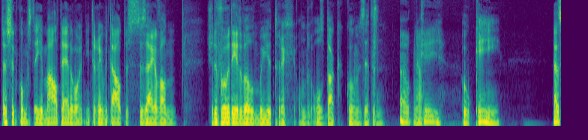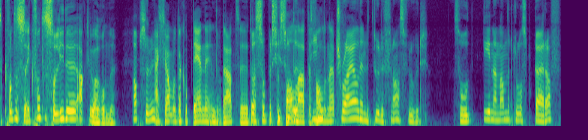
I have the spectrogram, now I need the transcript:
tussenkomst in je maaltijden wordt niet terugbetaald. Dus ze zeggen van, als je de voordelen wil, moet je terug onder ons dak komen zitten. Oké, Oké. Dus ik, vond het, ik vond het een solide actuaalronde. absoluut. Echt jammer dat ik op het einde inderdaad Het was zo precies bal zo de laten team vallen heb. trial in de Tour de France vroeger. Zo een en ander lost elkaar af.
